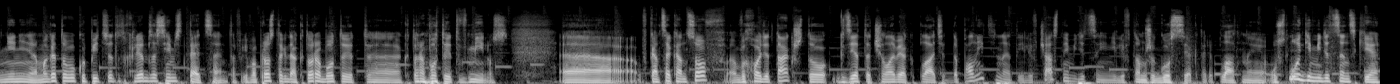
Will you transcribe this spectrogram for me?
не-не-не, мы готовы купить этот хлеб за 75 центов. И вопрос тогда, кто работает, э, кто работает в минус? Э, в конце концов, выходит так, что где-то человек платит дополнительно, это или в частной медицине, или в том же госсекторе платные услуги медицинские,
